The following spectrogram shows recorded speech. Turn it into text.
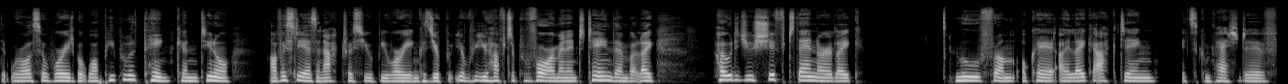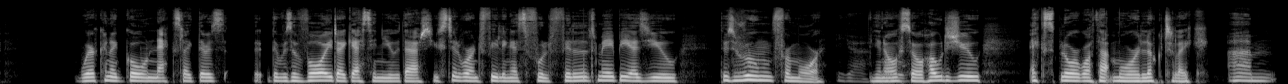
that we're also worried about what people will think and you know obviously as an actress you'd be worrying because you're, you're you have to perform and entertain them but like how did you shift then or like move from okay I like acting it's competitive where can I go next? Like there's there was a void I guess in you that you still weren't feeling as fulfilled maybe as you there's room for more Yeah, you know? so how did you explore what that more looked like? Um,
